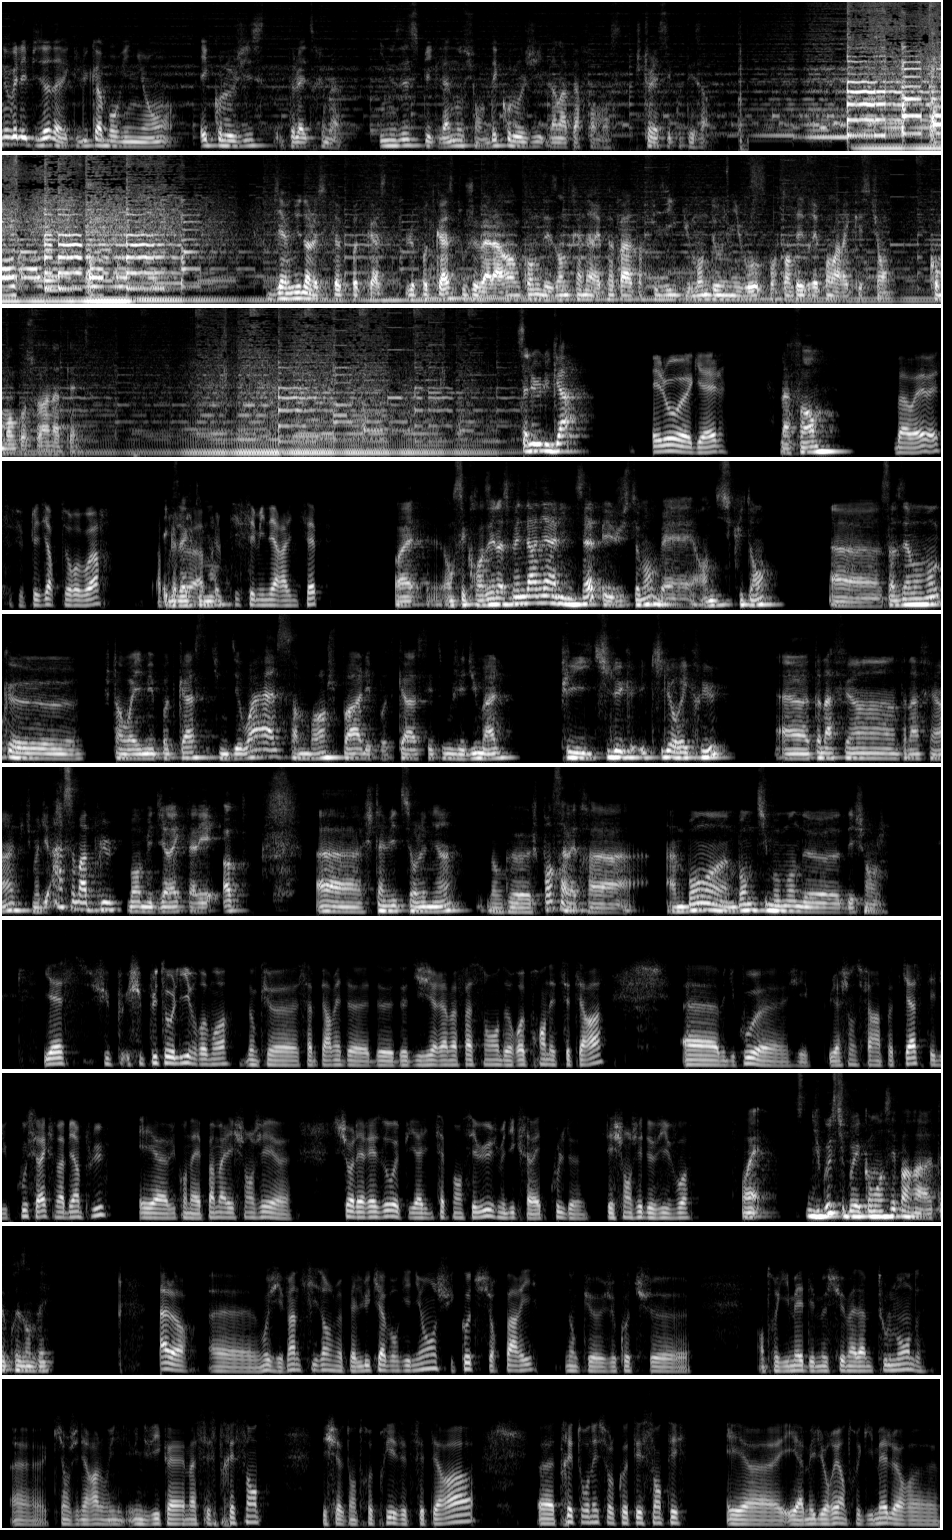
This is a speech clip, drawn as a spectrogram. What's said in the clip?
Nouvel épisode avec Lucas Bourguignon, écologiste de l'être humain. Il nous explique la notion d'écologie dans la performance. Je te laisse écouter ça. Bienvenue dans le Setup Podcast, le podcast où je vais à la rencontre des entraîneurs et préparateurs physiques du monde de haut niveau pour tenter de répondre à la question comment construire un athlète? Salut Lucas. Hello euh, Gaël. La forme? Bah ouais, ouais, ça fait plaisir de te revoir après, le, Exactement. après le petit séminaire à l'INSEP. Ouais, on s'est croisés la semaine dernière à l'INSEP et justement, ben, en discutant, euh, ça faisait un moment que je t'envoyais mes podcasts et tu me disais, ouais, ça me branche pas les podcasts et tout, j'ai du mal. Puis, qui l'aurait cru? Euh, t'en as fait un, t'en as fait un, et puis tu m'as dit, ah, ça m'a plu. Bon, mais direct, allez, hop, euh, je t'invite sur le mien. Donc, euh, je pense que ça va être euh, un bon, un bon petit moment d'échange. Yes, je suis, pl- je suis plutôt livre moi, donc euh, ça me permet de, de- de digérer à ma façon, de reprendre, etc. Euh, mais du coup, euh, j'ai eu la chance de faire un podcast et du coup, c'est vrai que ça m'a bien plu. Et vu qu'on avait pas mal échangé sur les réseaux et puis à l'INSEP quand on s'est vu, je me dis que ça va être cool de- d'échanger de vive voix. Ouais. Du coup, si tu pouvais commencer par te présenter. Alors, moi j'ai 26 ans, je m'appelle Lucas Bourguignon, je suis coach sur Paris. Donc je coach entre guillemets des monsieur et madame tout le monde euh, qui en général ont une, vie quand même assez stressante, des chefs d'entreprise, etc. Euh, très tournés sur le côté santé et, euh, et améliorer entre guillemets leur,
